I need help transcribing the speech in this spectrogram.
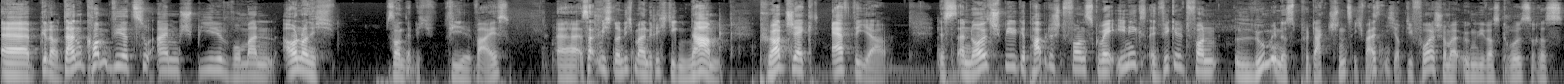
Äh, genau, dann kommen wir zu einem Spiel, wo man auch noch nicht sonderlich viel weiß. Äh, es hat mich noch nicht mal einen richtigen Namen. Project Athia ist ein neues Spiel, gepublished von Square Enix, entwickelt von Luminous Productions. Ich weiß nicht, ob die vorher schon mal irgendwie was Größeres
